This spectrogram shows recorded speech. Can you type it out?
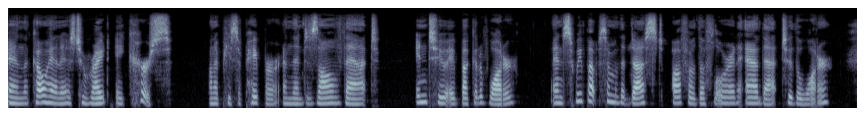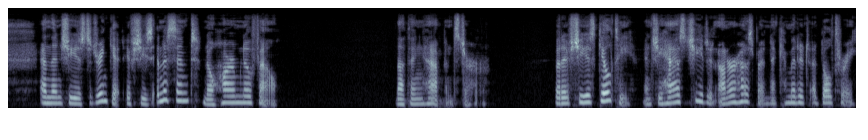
And the Kohen is to write a curse on a piece of paper and then dissolve that into a bucket of water and sweep up some of the dust off of the floor and add that to the water. And then she is to drink it. If she's innocent, no harm, no foul. Nothing happens to her. But if she is guilty and she has cheated on her husband and committed adultery,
